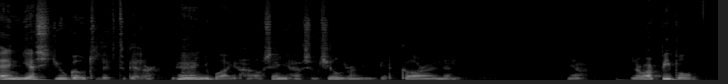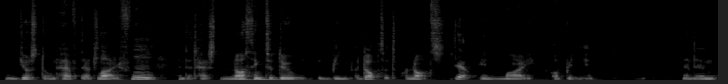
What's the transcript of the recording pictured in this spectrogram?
and yes you go to live together and you buy a house and you have some children and you get a car and then yeah there are people who just don't have that life, Hmm. and that has nothing to do with being adopted or not, Yeah. in my opinion. And then,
